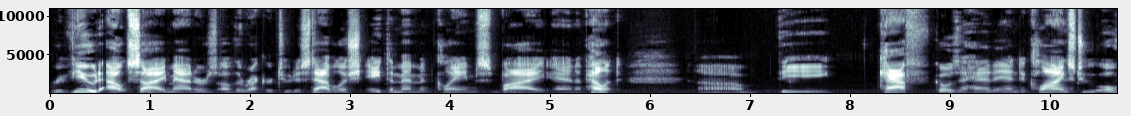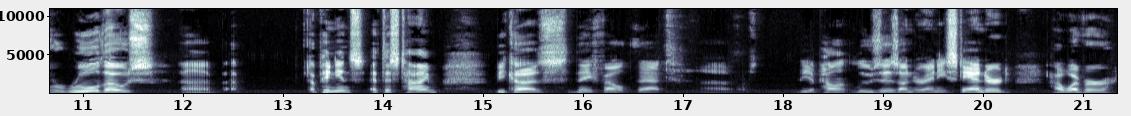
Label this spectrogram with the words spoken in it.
reviewed outside matters of the record to establish Eighth Amendment claims by an appellant. Uh, the CAAF goes ahead and declines to overrule those uh, opinions at this time because they felt that uh, the appellant loses under any standard. However,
